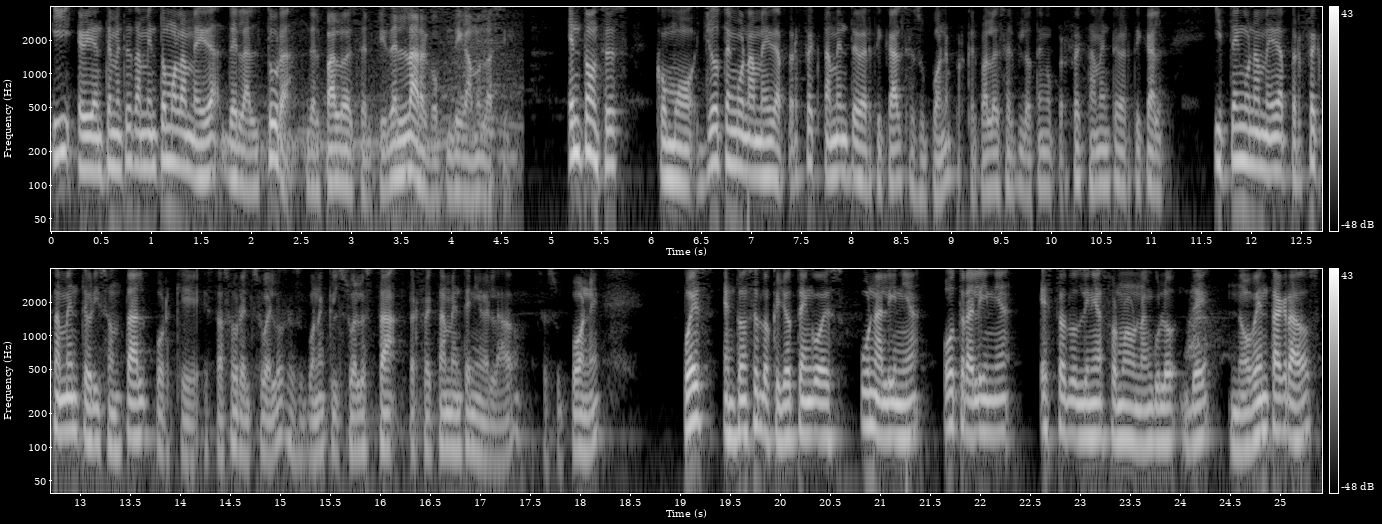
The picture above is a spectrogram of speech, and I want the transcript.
Y evidentemente también tomo la medida de la altura del palo de selfie, del largo, digámoslo así. Entonces, como yo tengo una medida perfectamente vertical, se supone, porque el palo de selfie lo tengo perfectamente vertical, y tengo una medida perfectamente horizontal porque está sobre el suelo, se supone que el suelo está perfectamente nivelado, se supone, pues entonces lo que yo tengo es una línea, otra línea, estas dos líneas forman un ángulo de 90 grados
